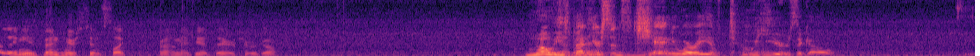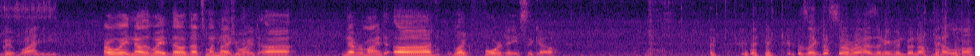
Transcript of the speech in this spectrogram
I think he's been here since like uh, maybe a day or two ago. No, he's Yeah, been that- here since January of two years ago. Wait, what? Oh wait, no, wait, no, that's when he I- joined. Uh, never mind. Uh, like four days ago. it's like the server hasn't even been up that long.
